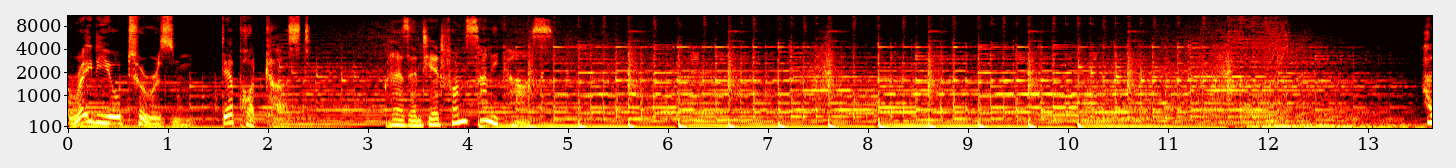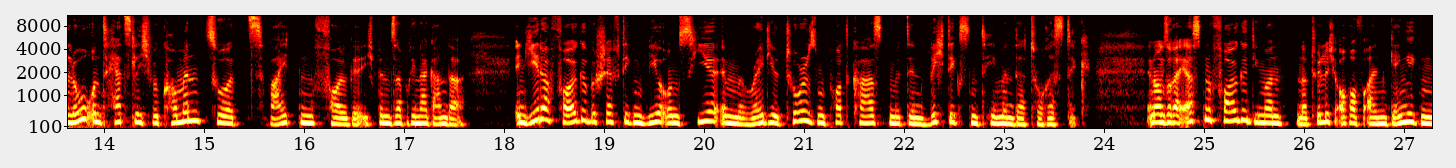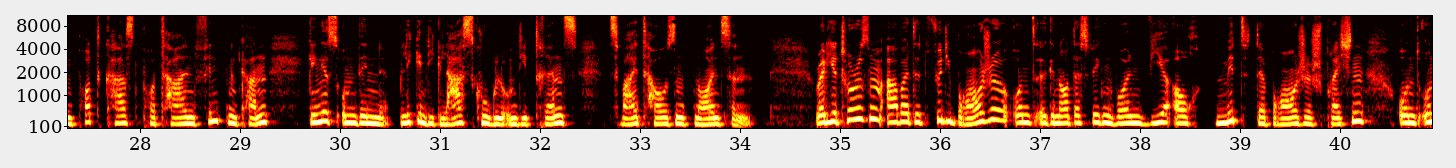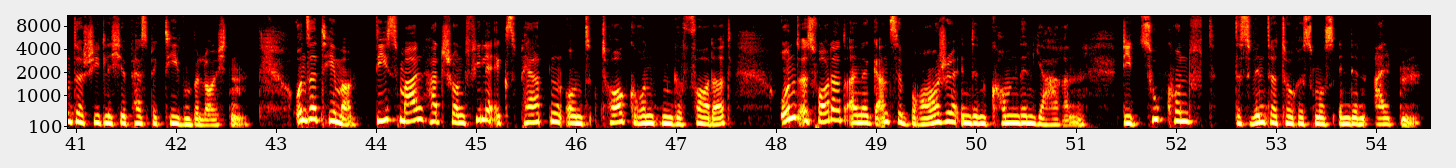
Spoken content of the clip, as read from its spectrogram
Radio Tourism, der Podcast. Präsentiert von Sunny Cars. Hallo und herzlich willkommen zur zweiten Folge. Ich bin Sabrina Gander. In jeder Folge beschäftigen wir uns hier im Radio Tourism Podcast mit den wichtigsten Themen der Touristik. In unserer ersten Folge, die man natürlich auch auf allen gängigen Podcast-Portalen finden kann, ging es um den Blick in die Glaskugel, um die Trends 2019. Radio Tourism arbeitet für die Branche und äh, genau deswegen wollen wir auch mit der Branche sprechen und unterschiedliche Perspektiven beleuchten. Unser Thema diesmal hat schon viele Experten und Talkrunden gefordert und es fordert eine ganze Branche in den kommenden Jahren. Die Zukunft des Wintertourismus in den Alpen.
